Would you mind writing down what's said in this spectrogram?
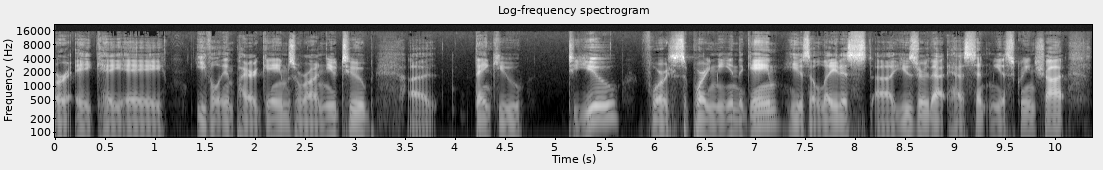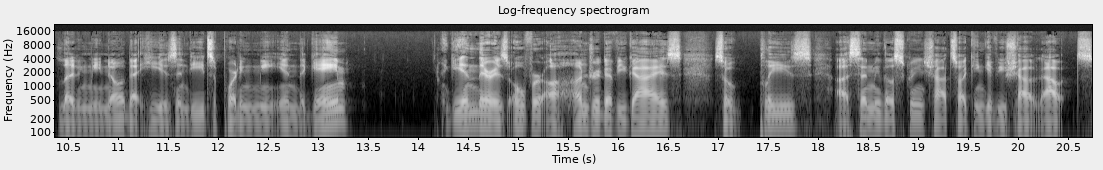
or AKA Evil Empire Games. We're on YouTube. Uh, thank you to you for supporting me in the game. He is the latest uh, user that has sent me a screenshot letting me know that he is indeed supporting me in the game. Again, there is over a hundred of you guys, so please uh, send me those screenshots so I can give you shout outs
